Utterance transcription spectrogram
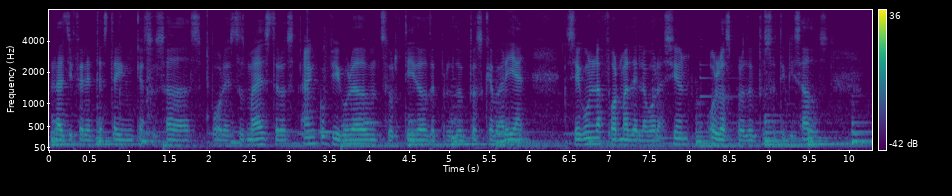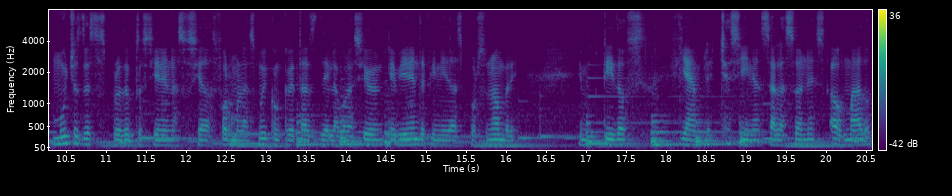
Las diferentes técnicas usadas por estos maestros han configurado un surtido de productos que varían según la forma de elaboración o los productos utilizados. Muchos de estos productos tienen asociadas fórmulas muy concretas de elaboración que vienen definidas por su nombre embutidos, fiambre, chacinas, salazones, ahumado,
